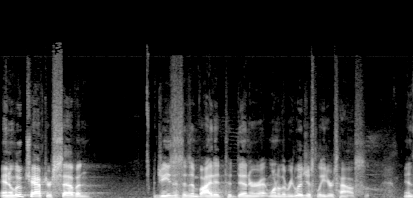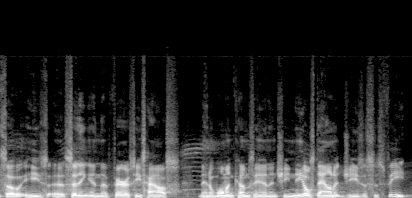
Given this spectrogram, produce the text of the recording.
And in Luke chapter 7, Jesus is invited to dinner at one of the religious leaders' house. And so he's uh, sitting in the Pharisee's house, and a woman comes in and she kneels down at Jesus' feet.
